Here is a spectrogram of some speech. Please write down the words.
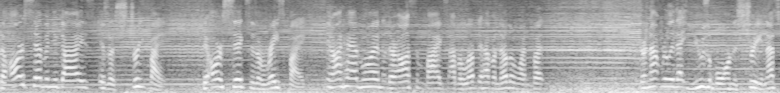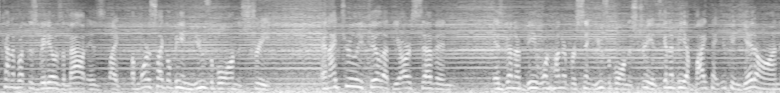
The R7, you guys, is a street bike. The R6 is a race bike. You know, I had one. They're awesome bikes. I would love to have another one, but they're not really that usable on the street. And that's kind of what this video is about is like a motorcycle being usable on the street. And I truly feel that the R7 is going to be 100% usable on the street. It's going to be a bike that you can get on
